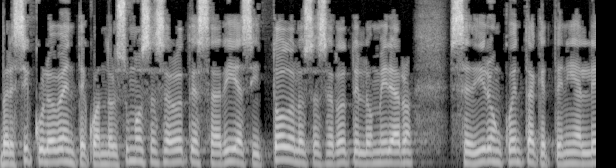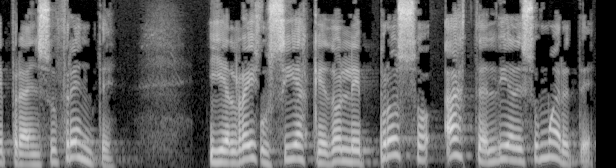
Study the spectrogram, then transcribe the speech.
Versículo 20, cuando el sumo sacerdote Azarías y todos los sacerdotes lo miraron, se dieron cuenta que tenía lepra en su frente. Y el rey Usías quedó leproso hasta el día de su muerte,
